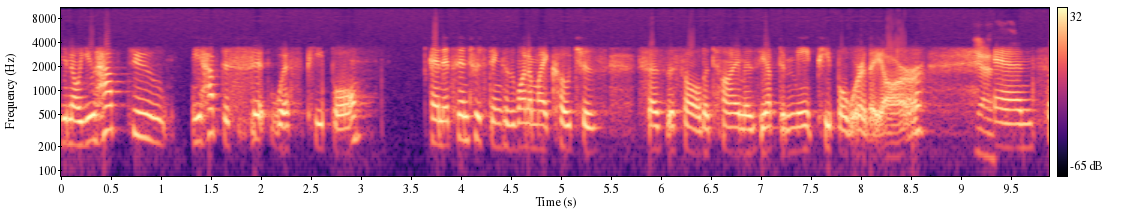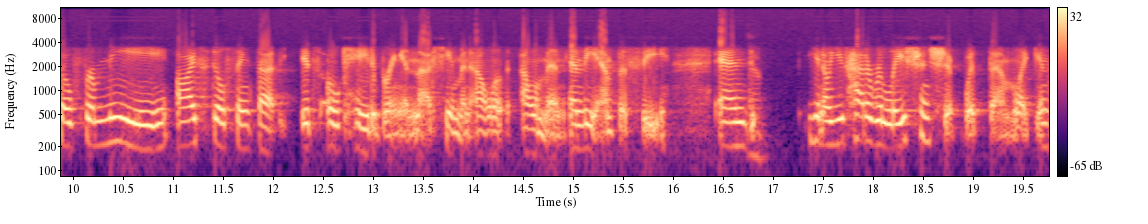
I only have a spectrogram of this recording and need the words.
you know, you have to you have to sit with people, and it's interesting because one of my coaches says this all the time: is you have to meet people where they are Yes. And so for me, I still think that it's okay to bring in that human ele- element and the empathy. And yeah. you know, you've had a relationship with them. Like in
